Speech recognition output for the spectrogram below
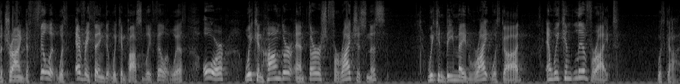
but trying to fill it with everything that we can possibly fill it with. Or we can hunger and thirst for righteousness. We can be made right with God, and we can live right with God.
